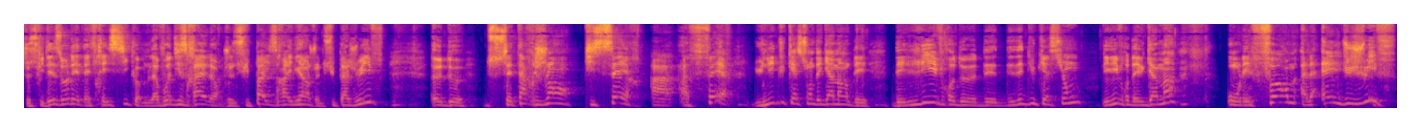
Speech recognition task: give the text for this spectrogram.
Je suis désolé d'être ici comme la voix d'Israël, alors que je ne suis pas israélien, je ne suis pas juif, euh, de, cet argent qui sert à, à faire une éducation des gamins, des, livres de, des- d'éducation, des livres des gamins, on les forme à la haine du juif.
